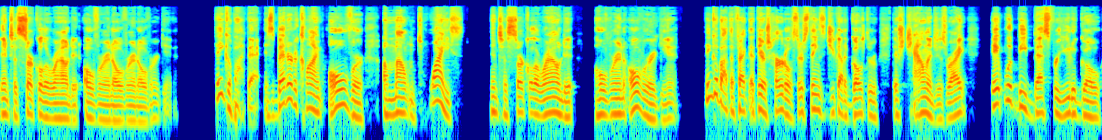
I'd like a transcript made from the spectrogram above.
than to circle around it over and over and over again. Think about that. It's better to climb over a mountain twice than to circle around it over and over again. Think about the fact that there's hurdles, there's things that you got to go through, there's challenges, right? It would be best for you to go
